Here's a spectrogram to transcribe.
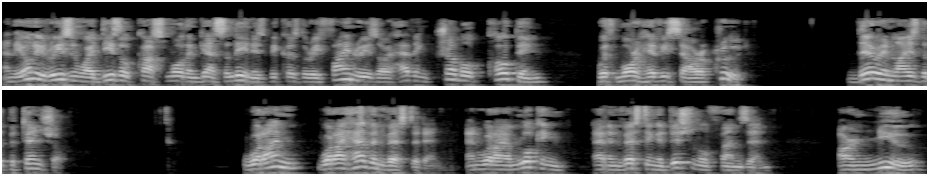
And the only reason why diesel costs more than gasoline is because the refineries are having trouble coping with more heavy sour crude. Therein lies the potential what I'm what I have invested in and what I am looking at investing additional funds in are new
